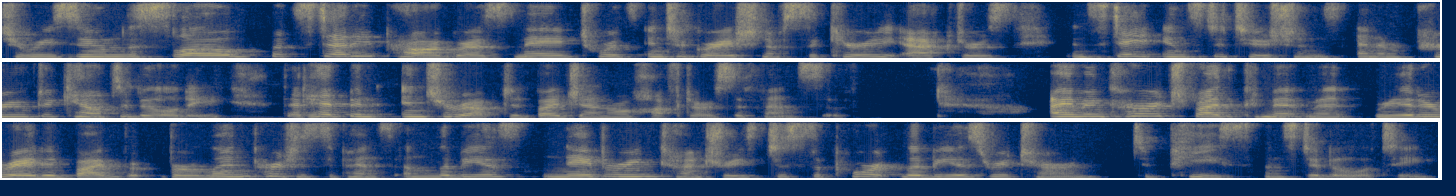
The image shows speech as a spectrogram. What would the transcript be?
to resume the slow but steady progress made towards integration of security actors in state institutions and improved accountability that had been interrupted by General Haftar's offensive. I am encouraged by the commitment reiterated by B Berlin participants and Libya's neighboring countries to support Libya's return to peace and stability.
